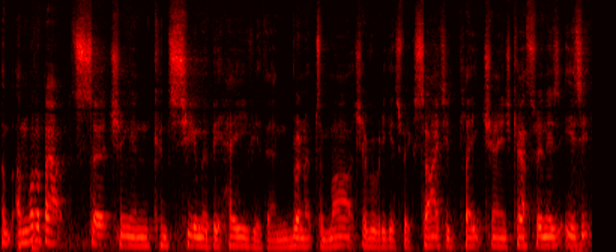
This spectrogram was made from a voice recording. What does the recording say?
And and what about searching and consumer behaviour then? Run up to March, everybody gets very excited, plate change. Catherine, is, is it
